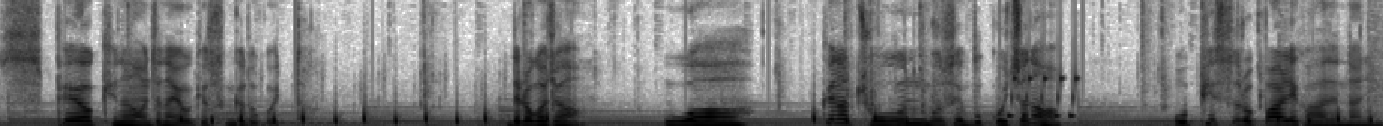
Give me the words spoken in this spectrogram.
스페어 키는 언제나 여기에 숨겨두고 있다. 내려가자. 우와, 꽤나 좋은 곳에 묵고 있잖아. 오피스로 빨리 가야 된다니.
